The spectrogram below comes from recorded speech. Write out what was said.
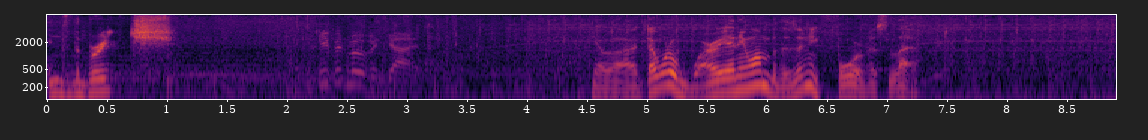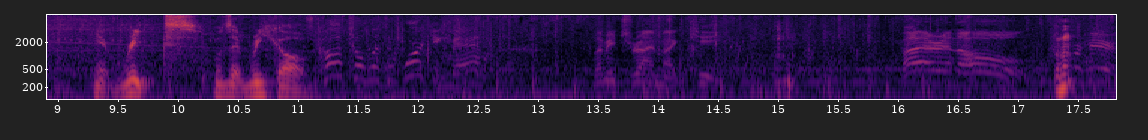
Into the breach. Keep it moving, guys. Yeah, well, I don't want to worry anyone, but there's only four of us left. It reeks. What does it reek of? Console isn't working, man. Let me try my key. Fire in the hole! Over here.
